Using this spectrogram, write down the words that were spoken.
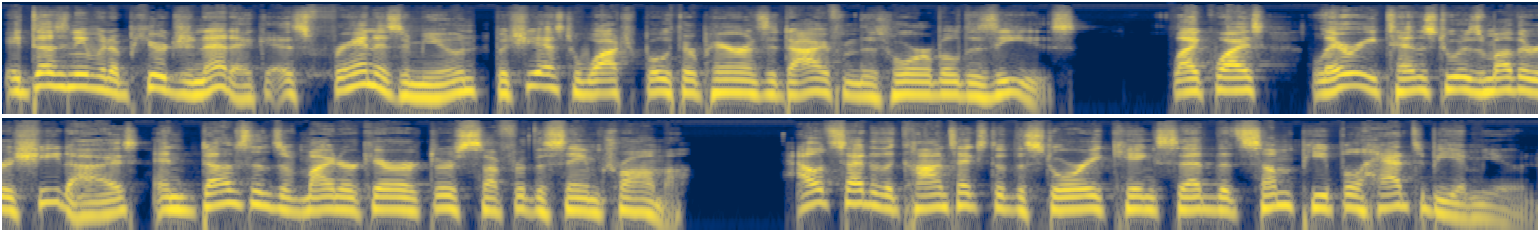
It doesn't even appear genetic, as Fran is immune, but she has to watch both her parents die from this horrible disease. Likewise, Larry tends to his mother as she dies, and dozens of minor characters suffer the same trauma. Outside of the context of the story, King said that some people had to be immune.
